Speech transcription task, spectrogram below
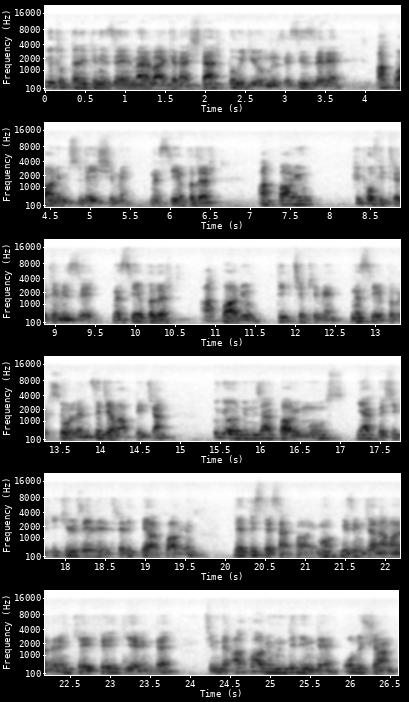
YouTube'dan hepinize merhaba arkadaşlar. Bu videomuzda sizlere akvaryum su değişimi nasıl yapılır? Akvaryum pipo filtre temizliği nasıl yapılır? Akvaryum dip çekimi nasıl yapılır sorularınızı cevaplayacağım. Bu gördüğünüz akvaryumumuz yaklaşık 250 litrelik bir akvaryum. Lepistes akvaryumu. Bizim canavarların keyfi yerinde. Şimdi akvaryumun dibinde oluşan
